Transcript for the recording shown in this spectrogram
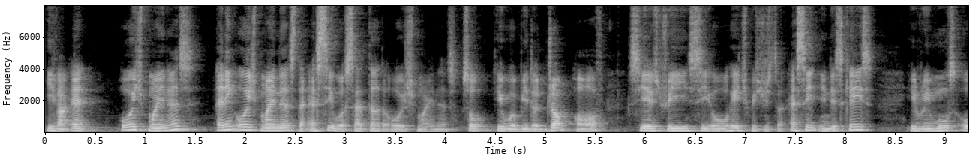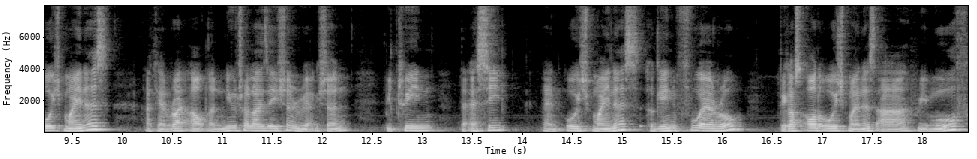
if I add OH minus, adding OH minus, the acid will settle the OH minus. So it will be the drop of CH3COOH, which is the acid in this case. It removes OH minus. I can write out a neutralization reaction between the acid and OH minus. Again, full arrow because all the OH minus are removed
